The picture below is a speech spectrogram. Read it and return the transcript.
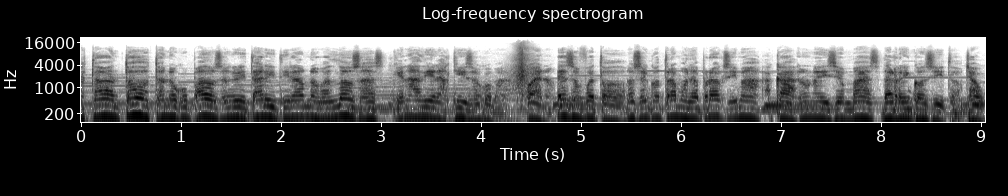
estaban todos tan ocupados en gritar y tirarnos baldosas que nadie las quiso comer. Bueno, eso fue todo. Nos encontramos la próxima acá en una edición más del Rinconcito. Chau.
